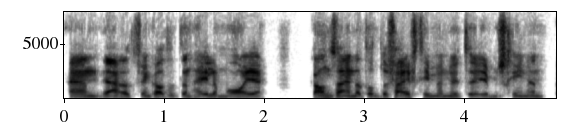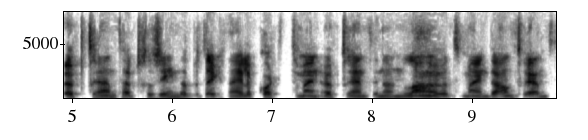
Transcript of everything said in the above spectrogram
En ja, dat vind ik altijd een hele mooie kan zijn dat op de 15 minuten je misschien een uptrend hebt gezien. Dat betekent een hele korte termijn uptrend en een langere termijn downtrend.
